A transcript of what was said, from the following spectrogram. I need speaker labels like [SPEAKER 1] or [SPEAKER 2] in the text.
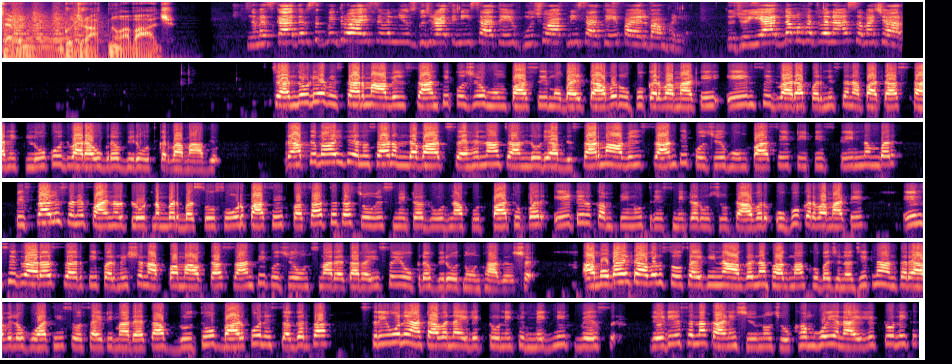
[SPEAKER 1] સેવન ગુજરાતનો અવાજ.
[SPEAKER 2] નમસ્કાર દર્શક મિત્રો આઈ સેવન ન્યૂઝ ગુજરાતીની સાથે હું છું આપની સાથે પાયલ બામભણિયા. તો જોઈએ આજના મહત્વના સમાચાર.
[SPEAKER 3] ચાંદોડિયા વિસ્તારમાં આવેલ શાંતિ પૂજ્ય હોમ પાસે મોબાઈલ ટાવર ઊભું કરવા માટે એએમસી દ્વારા પરમિશન અપાતા સ્થાનિક લોકો દ્વારા ઉગ્ર વિરોધ કરવામાં આવ્યો. પ્રાપ્ત માહિતી અનુસાર અમદાવાદ શહેરના ચાંદલોડિયા વિસ્તારમાં આવેલ શાંતિ પૂજ્ય હોમ પાસે ટીપી સ્ક્રીન નંબર પિસ્તાલીસ અને ફાઇનલ પ્લોટ નંબર બસો સોળ પાસે પસાર થતા ચોવીસ મીટર રોડના ફૂટપાથ ઉપર એરટેલ કંપનીનું ત્રીસ મીટર ઊંચું ટાવર ઊભું કરવા માટે એમસી દ્વારા સરતી પરમિશન આપવામાં આવતા શાંતિ પૂજ્ય હોમ્સમાં રહેતા રહીશોએ ઉગ્ર વિરોધ નોંધાવ્યો છે. આ મોબાઈલ ટાવર સોસાયટીના આગળના ભાગમાં ખૂબ જ નજીકના અંતરે આવેલો હોવાથી સોસાયટીમાં રહેતા વૃદ્ધો, બાળકો અને સગર્ભા સ્ત્રીઓને આ ટાવરના ઇલેક્ટ્રોનિક મેગ્નેટ વેવ રેડિયેશનના કારણે જીવનો જોખમ હોય અને આ ઇલેક્ટ્રોનિક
